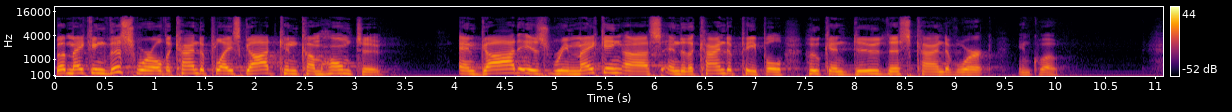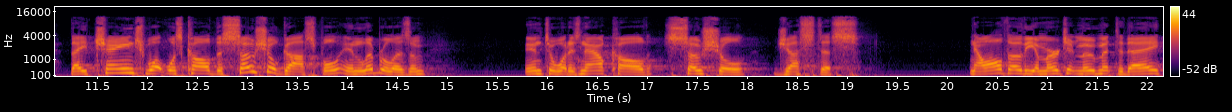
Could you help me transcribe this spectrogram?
but making this world the kind of place God can come home to. And God is remaking us into the kind of people who can do this kind of work. End quote. They changed what was called the social gospel in liberalism into what is now called social justice. Now, although the emergent movement today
